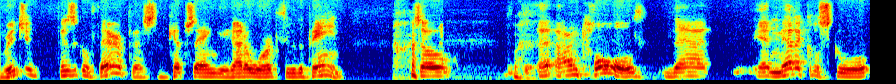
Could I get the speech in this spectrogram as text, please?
rigid physical therapist who kept saying, You got to work through the pain. so uh, I'm told that in medical school,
